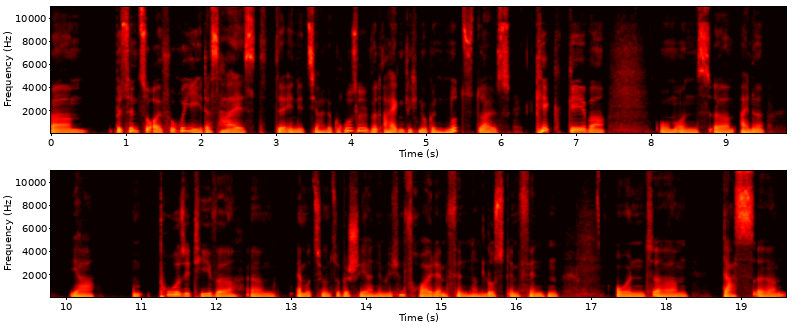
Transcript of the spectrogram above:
ähm, bis hin zur Euphorie. Das heißt, der initiale Grusel wird eigentlich nur genutzt als Kickgeber, um uns ähm, eine ja um positive ähm, Emotion zu bescheren, nämlich ein Freudeempfinden, ein Lustempfinden. Und ähm, das ähm,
